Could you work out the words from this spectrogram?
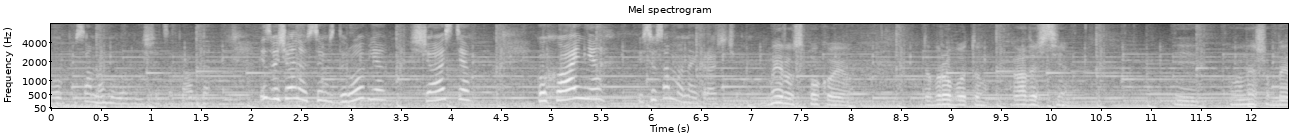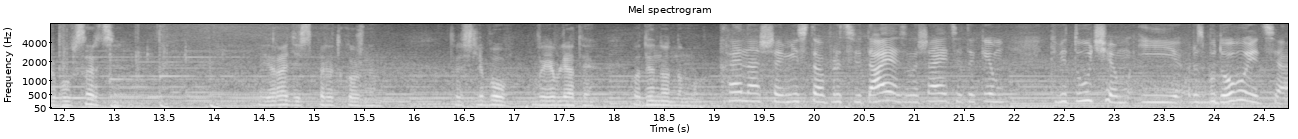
було б саме головніше, це правда. І звичайно, всім здоров'я, щастя, кохання і все саме найкраще. Миру, спокою, добробуту, радості. І головне, щоб мир був в серці і радість перед кожним. Тобто любов виявляти один одному. Хай наше місто процвітає, залишається таким квітучим і розбудовується,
